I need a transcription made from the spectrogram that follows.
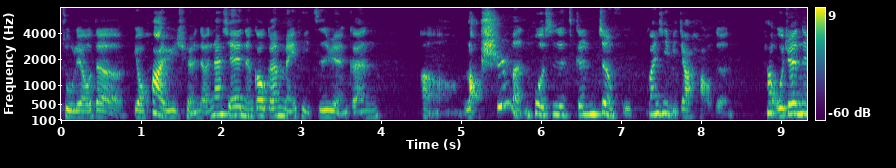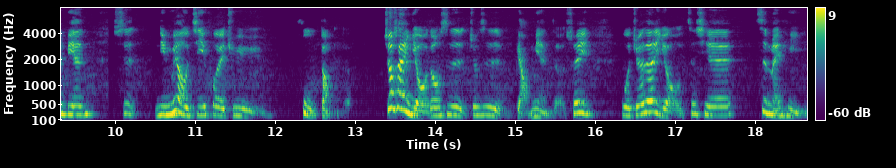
主流的有话语权的那些，能够跟媒体资源、跟呃老师们，或者是跟政府关系比较好的，他我觉得那边是你没有机会去互动的，就算有，都是就是表面的。所以我觉得有这些自媒体，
